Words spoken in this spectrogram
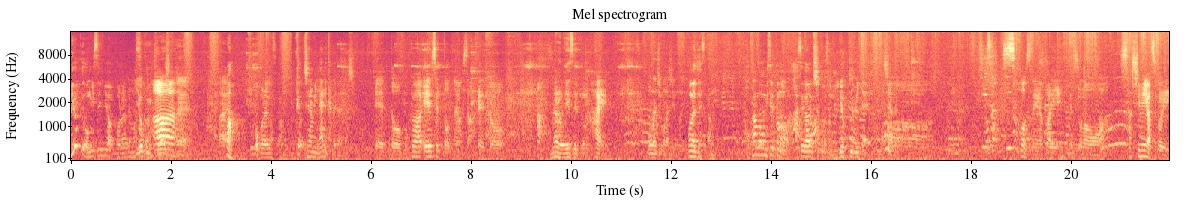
よくお店には来られますか？よく行きますね。はい。あ結構来られますか？今日ちなみに何食べられましえっ、と僕は A セットを食べましたえっ、たなるほど A セット。とはい。同じ同じ同じ。同じですか？他のお店との長谷川食堂の魅力みたいなもしあれば。そうですねやっぱりその刺身がすごい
